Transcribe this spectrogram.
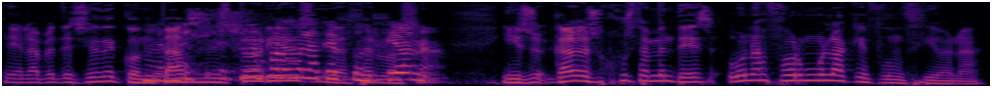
Tiene la pretensión de contar sus historias y de hacerlo así. Y claro, es justamente es una fórmula que funciona.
